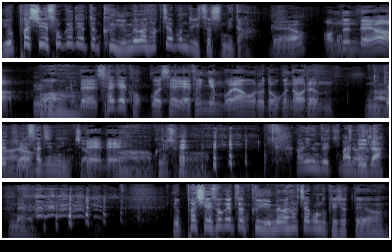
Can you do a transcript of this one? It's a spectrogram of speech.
요파 씨에 소개되었던 그 유명한 학자분도 있었습니다. 그래요? 없는데요. 음. 어. 근데 세계 곳곳에 예수님 모양으로 녹은 얼음 있겠죠. 아, 사진은 있죠. 네네. 아, 그렇죠. 아니, 근데 진짜. 만들자. 네. 요파 씨에 소개했던 그 유명한 학자분도 계셨대요.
